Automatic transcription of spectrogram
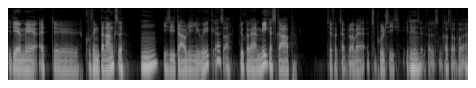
det der med at øh, kunne finde balance Mm. i sit daglige liv, ikke? Altså, du kan være mega skarp til for eksempel at være til politik, i det her Mhm. tilfælde, som Kristoffer er.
